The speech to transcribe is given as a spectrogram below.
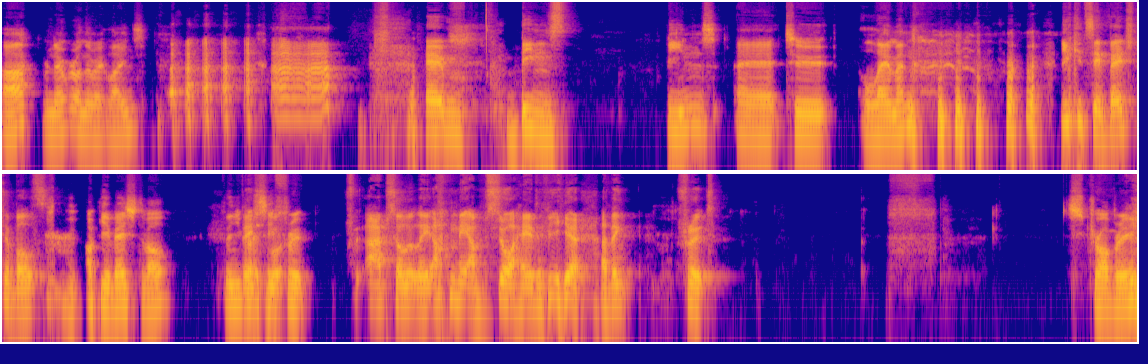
Ah, now we're on the right lines. um, beans. Beans uh, to lemon. You could say vegetables. okay, vegetable. Then you've got to say fruit. Absolutely, oh, mate. I'm so ahead of you here. I think fruit. Strawberry.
